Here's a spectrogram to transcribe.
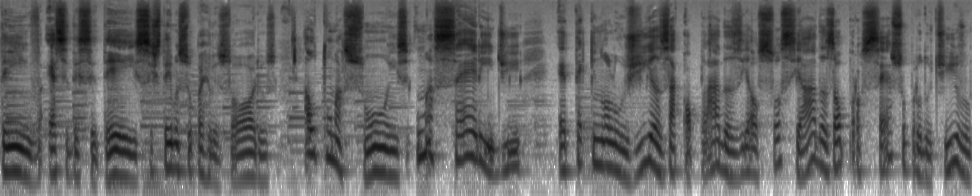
tem SDCDs, sistemas supervisórios, automações, uma série de é, tecnologias acopladas e associadas ao processo produtivo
